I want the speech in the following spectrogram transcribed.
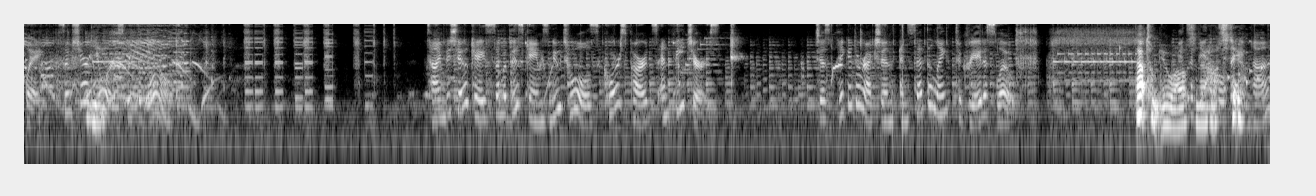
played, so share Yeah. yours with the world. Time to showcase some of this game's new tools, course parts, and features. Just pick a direction and set the length to create a slope. That took me a while to know how to do. huh?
